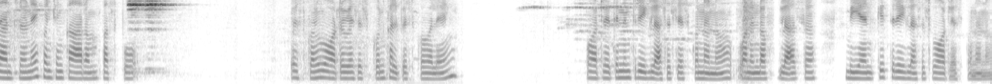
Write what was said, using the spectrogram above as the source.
దాంట్లోనే కొంచెం కారం పసుపు వేసుకొని వాటర్ వేసేసుకొని కలిపేసుకోవాలి. వాటర్ అయితే నేను త్రీ గ్లాసెస్ వేసుకున్నాను. వన్ అండ్ హాఫ్ గ్లాస్ బియ్యానికి త్రీ గ్లాసెస్ వాటర్ వేసుకున్నాను.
